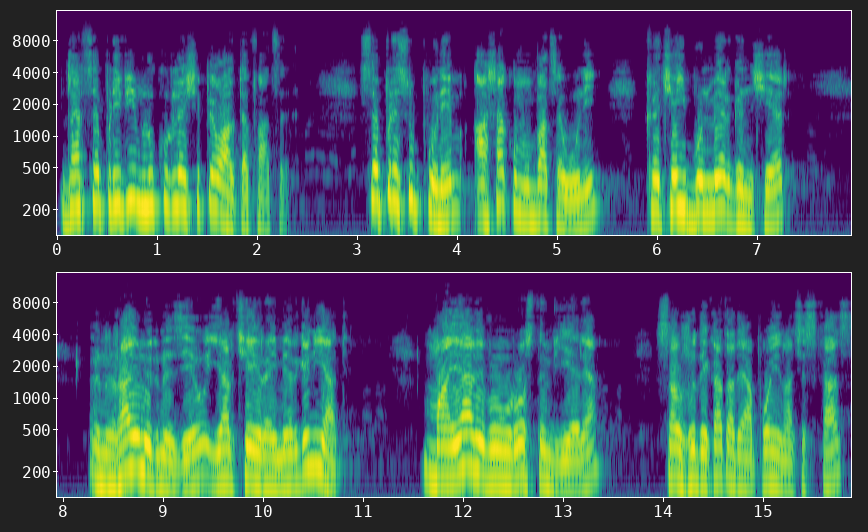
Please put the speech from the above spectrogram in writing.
Dar să privim lucrurile și pe o altă față. Să presupunem, așa cum învață unii, că cei buni merg în cer, în raiul lui Dumnezeu, iar cei răi merg în iad. Mai are vreun rost învierea sau judecata de apoi în acest caz?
